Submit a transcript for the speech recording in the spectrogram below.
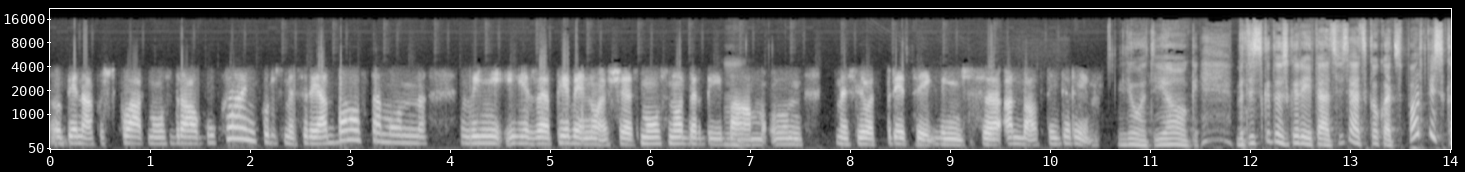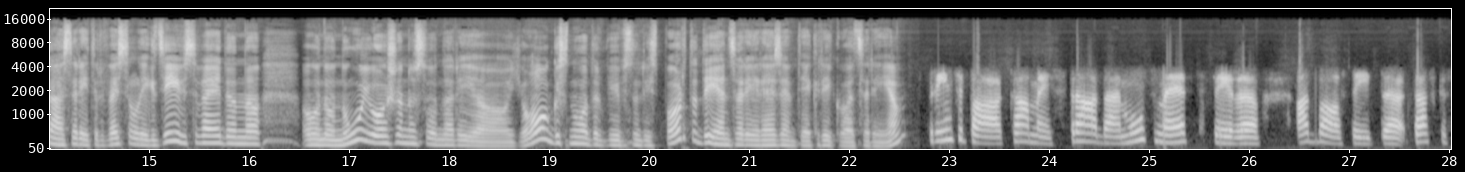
pienākuši klāt mūsu draugu Ukraiņi, kurus mēs arī atbalstam, un viņi ir pievienojušies mūsu nodarbībām, mm. un mēs ļoti priecīgi viņus uh, atbalstīt arī. Ļoti jauki. Bet es skatos, ka arī tāds visāds kaut kāds sportiskās, arī tur veselīgi dzīvesveidi un, un, un nojošanas, un arī jogas nodarbības, un arī sporta dienas arī reizēm tiek rīkots arī, ja? Principā, kā mēs strādājam, mūsu mērķis ir uh, atbalstīt uh, tas, kas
